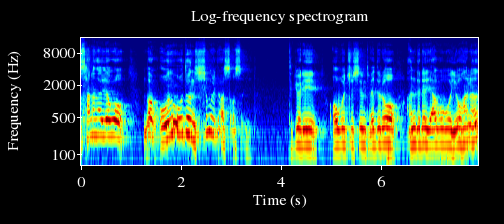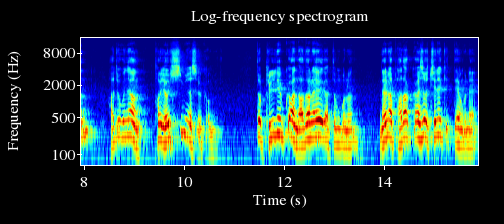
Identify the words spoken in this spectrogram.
살아나려고 막 모든 힘을 다 썼습니다. 특별히 어부주신 베드로, 안드레, 야고보, 요한은 아주 그냥 더 열심히 했을 겁니다. 또 빌립과 나다나엘 같은 분은 내나 바닷가에서 지냈기 때문에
